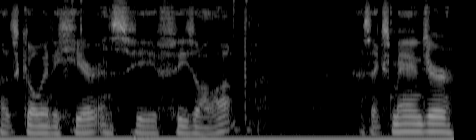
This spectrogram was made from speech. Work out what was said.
Let's go into here and see if he's all up. NSX Manager.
